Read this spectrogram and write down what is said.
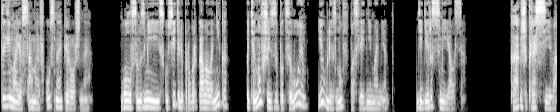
Ты мое самое вкусное пирожное. Голосом змеи-искусителя проворковала Ника, потянувшись за поцелуем и улизнув в последний момент. Диди рассмеялся. «Как же красиво!»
